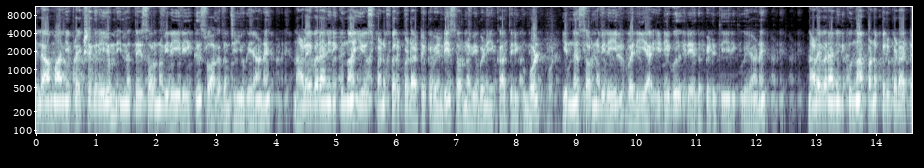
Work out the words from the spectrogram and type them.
എല്ലാ മാന്യ പ്രേക്ഷകരെയും ഇന്നത്തെ സ്വർണവിലയിലേക്ക് സ്വാഗതം ചെയ്യുകയാണ്. നാളെ വരാനിരിക്കുന്ന യു എസ് പണപ്പെരുപ്പ് ഡാറ്റയ്ക്ക് വേണ്ടി സ്വർണ വിപണി കാത്തിരിക്കുമ്പോൾ ഇന്ന് സ്വർണവിലയിൽ വലിയ ഇടിവ് രേഖപ്പെടുത്തിയിരിക്കുകയാണ്. നാളെ വരാനിരിക്കുന്ന പണപ്പെരുപ്പ് ഡാറ്റ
